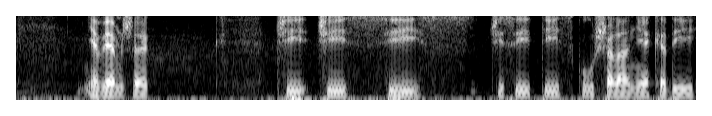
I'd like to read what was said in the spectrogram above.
mm-hmm. neviem, že či, či, si, či si ty skúšala niekedy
